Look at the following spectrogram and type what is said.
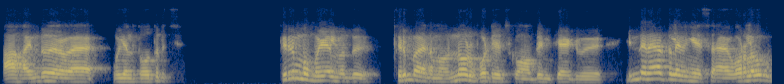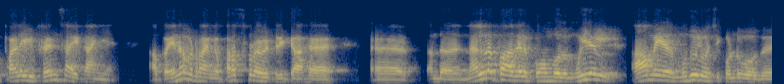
ஆஹா இந்த தடவை முயல் தோத்துருச்சு. திரும்ப முயல் வந்து திரும்ப நம்ம இன்னொரு போட்டி வச்சுக்கோம் அப்படின்னு கேட்குது இந்த நேரத்துல இவங்க ச- ஓரளவுக்கு பழைய ஃப்ரெண்ட்ஸ் ஆயிட்டாங்க. அப்ப என்ன பண்றாங்க? பரஸ்பர வெற்றிக்காக அந்த நல்ல பாதையில போகும்போது முயல் ஆமையை முதுகுல வச்சு கொண்டு போகுது.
